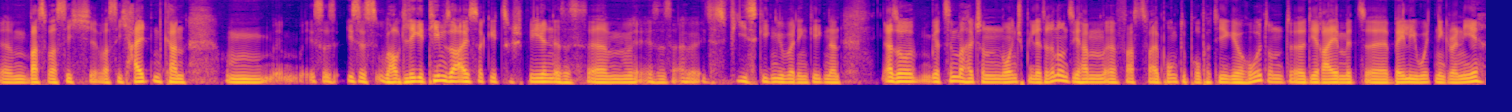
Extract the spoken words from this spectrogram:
ähm, was, was ich, was ich halten kann. Um, ist, es, ist es überhaupt legitim, so Eishockey zu spielen? Ist es, ähm, ist, es, äh, ist es fies gegenüber den Gegnern? Also jetzt sind wir halt schon neun Spiele drin und sie haben äh, fast zwei Punkte pro Partie geholt und äh, die Reihe mit äh, Bailey, Whitney, Grenier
